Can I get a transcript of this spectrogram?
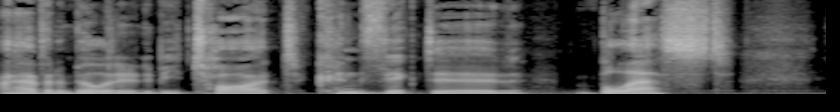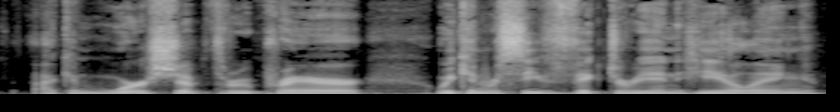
I have an ability to be taught, convicted, blessed, I can worship through prayer. We can receive victory and healing.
